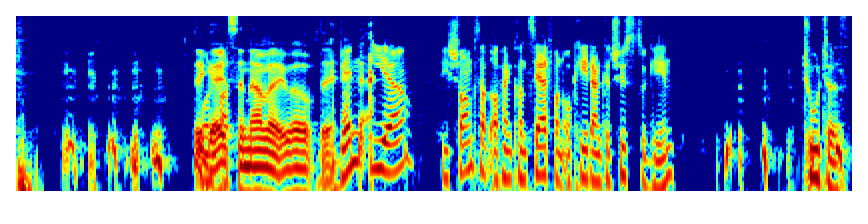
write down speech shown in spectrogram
Der geilste Name überhaupt, ey. Wenn ihr die Chance habt, auf ein Konzert von Okay, danke, tschüss zu gehen, tut es.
